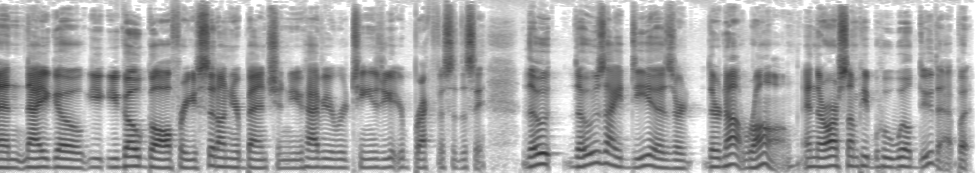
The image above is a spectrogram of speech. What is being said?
and now you go you, you go golf or you sit on your bench and you have your routines you get your breakfast at the same those those ideas are they're not wrong. And there are some people who will do that. But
